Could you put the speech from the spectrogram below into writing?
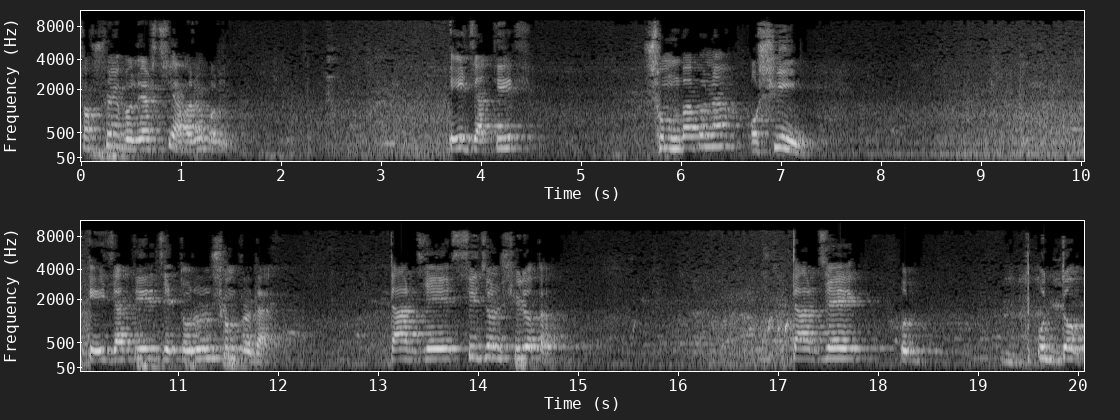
সবসময় বলে আসছি আবারও বলি এই জাতির সম্ভাবনা অসীম। এই জাতির যে তরুণ সম্প্রদায়, তার যে সৃজনশীলতা, তার যে উদ- উদ্যম,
